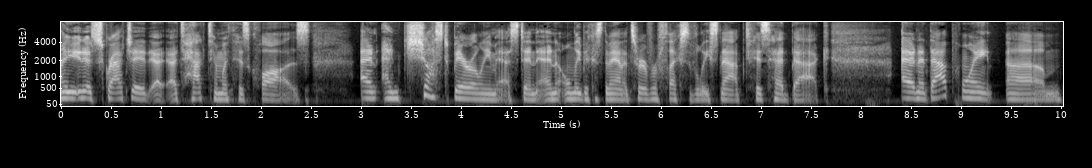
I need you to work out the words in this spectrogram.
you know, scratched it, attacked him with his claws. And, and just barely missed, and, and only because the man had sort of reflexively snapped his head back. And at that point, um,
